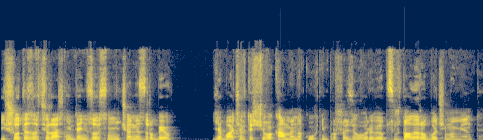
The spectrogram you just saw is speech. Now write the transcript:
І що ти за вчорашній день зовсім нічого не зробив? Я бачив, ти з чуваками на кухні про щось говорив і обсуждали робочі моменти?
